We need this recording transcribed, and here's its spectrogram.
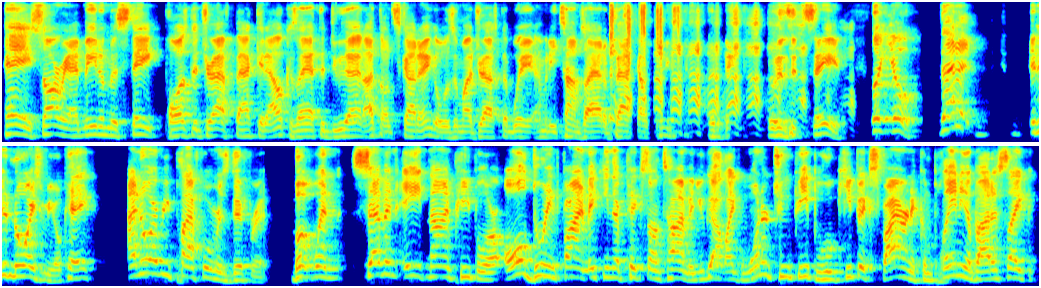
hey, sorry, I made a mistake. Pause the draft, back it out because I had to do that. I thought Scott Engel was in my draft. The way how many times I had to back out it was insane. Like, yo, that it annoys me. Okay, I know every platform is different, but when seven, eight, nine people are all doing fine, making their picks on time, and you got like one or two people who keep expiring and complaining about it, it's like,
